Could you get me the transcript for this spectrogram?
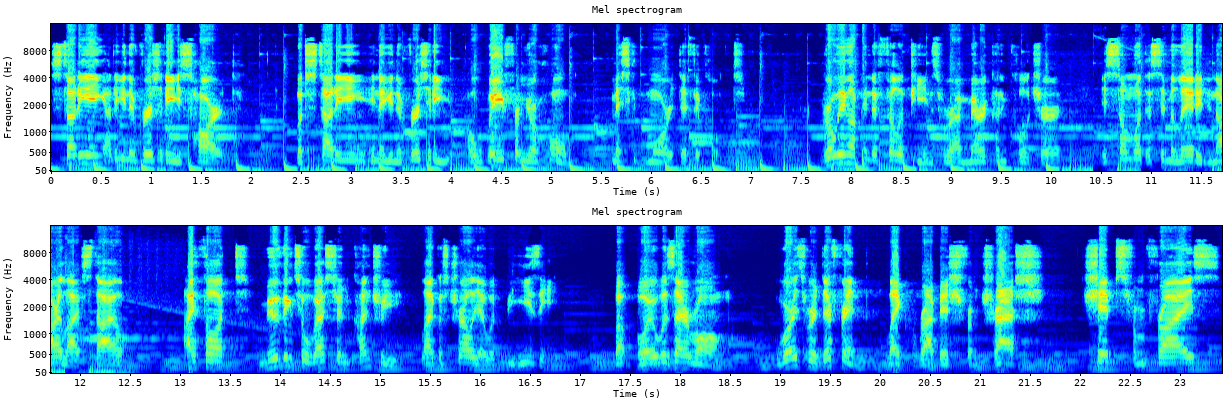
Studying at a university is hard, but studying in a university away from your home makes it more difficult. Growing up in the Philippines, where American culture is somewhat assimilated in our lifestyle, I thought moving to a Western country like Australia would be easy. But boy, was I wrong. Words were different, like rubbish from trash, chips from fries,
